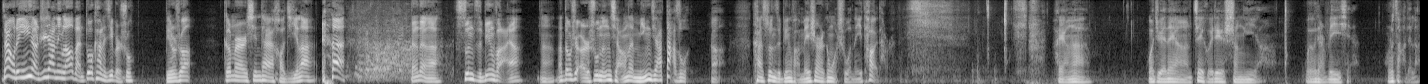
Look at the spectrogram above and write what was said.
在我的影响之下，那个老板多看了几本书，比如说《哥们儿心态好极了》等等啊，《孙子兵法》呀，啊，那都是耳熟能详的名家大作啊。看《孙子兵法》没事跟我说那，一套一套的。海洋啊，我觉得呀，这回这个生意啊，我有点危险。我说咋的了？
